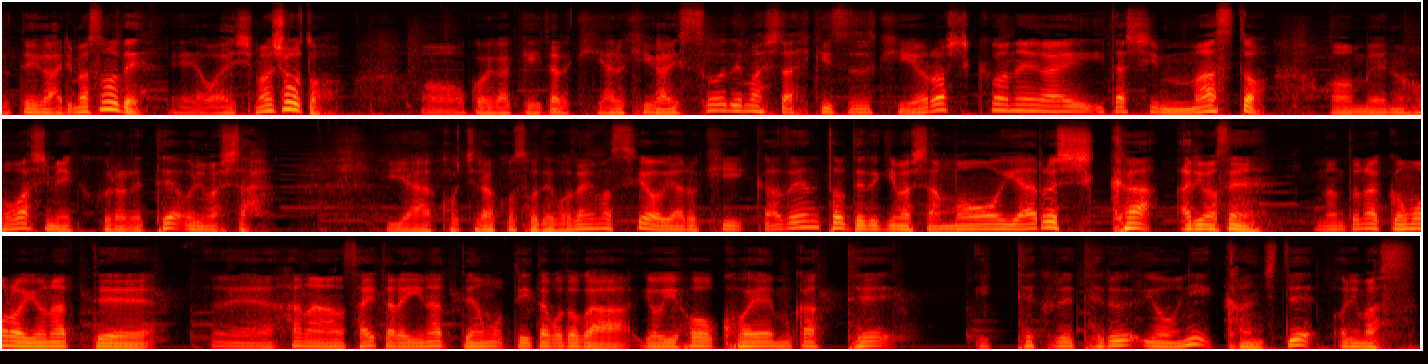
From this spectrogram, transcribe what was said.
予定がありますので、えー、お会いしましょうと、お声掛けいただき、やる気が一層出ました。引き続きよろしくお願いいたしますと、メールの方は締めくくられておりました。いやこちらこそでございますよ。やる気、がぜんと出てきました。もうやるしかありません。なんとなくおもろいよなって、えー、花咲いたらいいなって思っていたことが良い方向へ向かって言ってくれてるように感じております。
